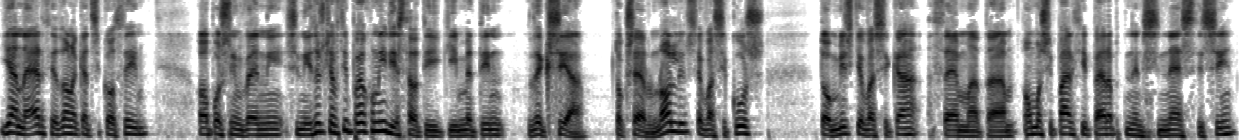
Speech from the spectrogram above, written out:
για να έρθει εδώ να κατσικωθεί όπως συμβαίνει συνήθως και αυτοί που έχουν ίδια στρατηγική με την δεξιά. Το ξέρουν όλοι σε βασικούς τομείς και βασικά θέματα. Όμως υπάρχει πέρα από την ενσυναίσθηση,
